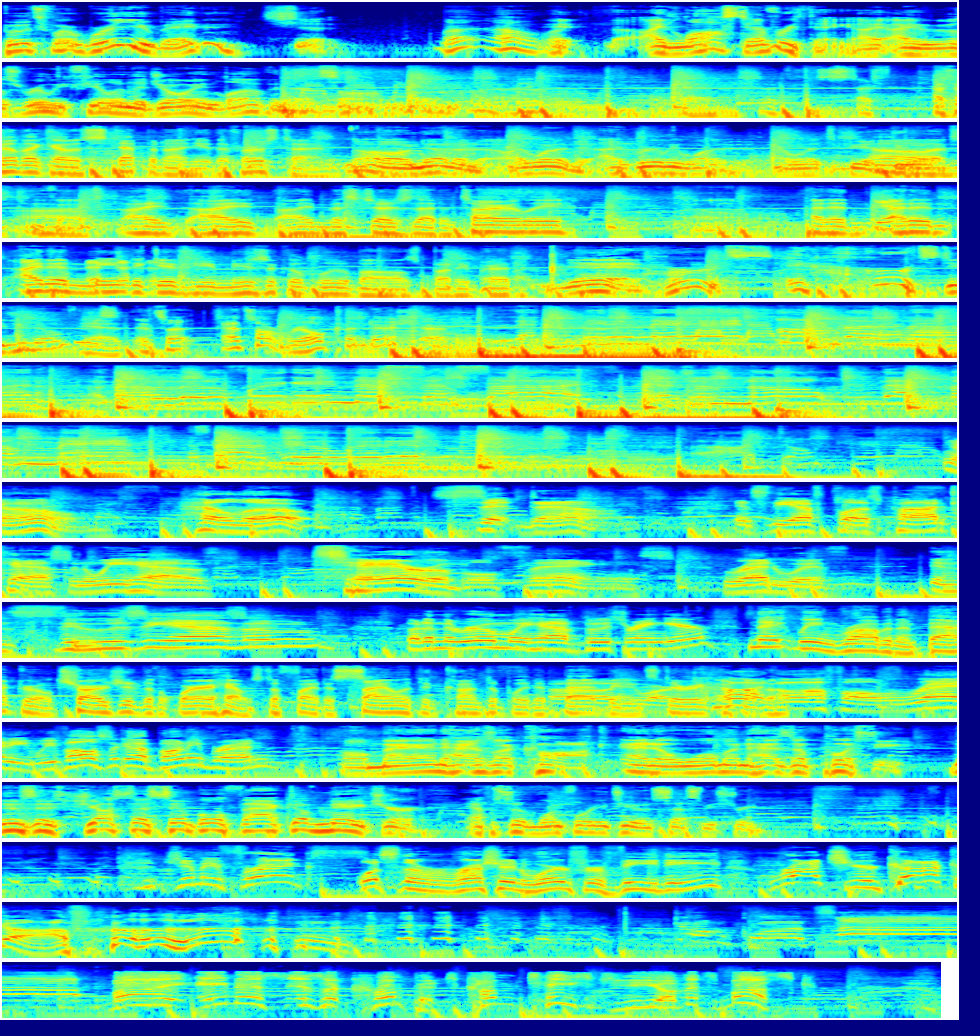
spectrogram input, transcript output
Boots, where were you, baby? Shit. What? Oh, what? It, I lost everything. I, I was really feeling the joy and love in that song. okay. I, I felt like I was stepping on you the first time. No, no, no, no. I wanted it. I really wanted it. I wanted it to be a Oh, duet. uh. I, I, I misjudged that entirely. Oh. I didn't. I didn't. I didn't mean to give you musical blue balls, Bunny Bread. Yeah, it hurts. It hurts. Did you know this? Yeah, it's a. That's a real condition. Hello. Sit down. It's the F Plus podcast, and we have terrible things read with enthusiasm. But in the room, we have Boots Raingear. Nightwing, Robin, and Batgirl charge into the warehouse to fight a silent and contemplative Oh, Batman you are staring cut up at a. off already. We've also got Bunny Bread. A man has a cock and a woman has a pussy. This is just a simple fact of nature. Episode 142 of Sesame Street. Jimmy Franks. What's the Russian word for VD? Rot your cock off. Kumquatxop. My anus is a crumpet. Come taste ye of its musk.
